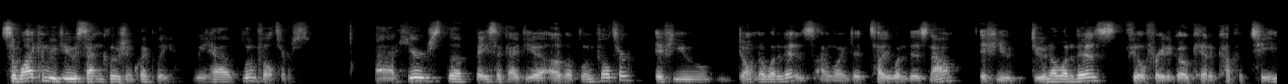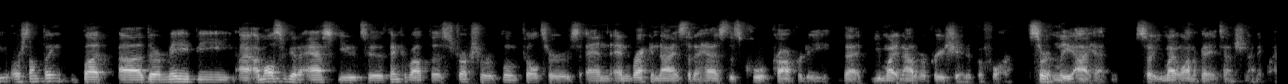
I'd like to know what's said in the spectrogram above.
So why can we do set inclusion quickly? We have Bloom filters. Uh, here's the basic idea of a Bloom filter. If you don't know what it is, I'm going to tell you what it is now. If you do know what it is, feel free to go get a cup of tea or something. But uh, there may be, I, am also going to ask you to think about the structure of Bloom filters and, and recognize that it has this cool property that you might not have appreciated before. Certainly I hadn't, so you might want to pay attention anyway.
